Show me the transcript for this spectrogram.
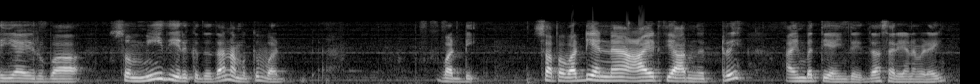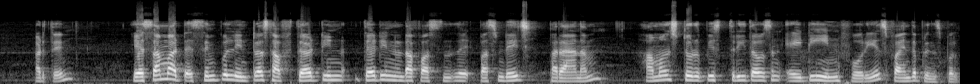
ஐயாயிரம் ரூபாய். ஸோ மீதி இருக்குது தான் நமக்கு வட் வட்டி. ஸோ அப்போ வட்டி என்ன? ஆயிரத்தி அறநூற்றி ஐம்பத்தி ஐந்து. இதுதான் சரியான விடை. அடுத்து a sum at simple interest of thirteen 13 13 and a percentage per percentage amounts to rupees three thousand eighty in four years find the principal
